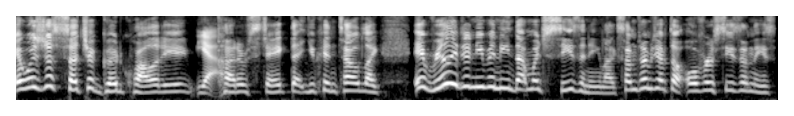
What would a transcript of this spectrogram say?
it was just such a good quality Yeah. cut of steak that you can tell, like, it really didn't even need that much seasoning. Like, sometimes you have to over season these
